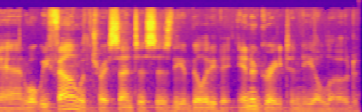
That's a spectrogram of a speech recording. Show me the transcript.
And what we found with Tricentis is the ability to integrate to NeoLoad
